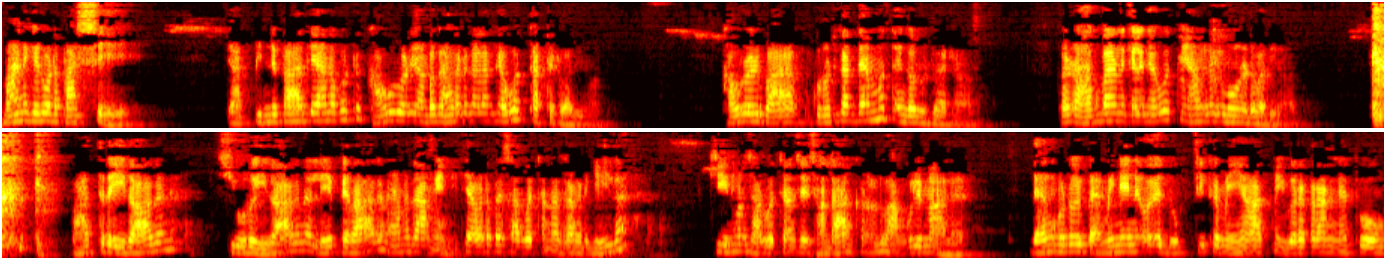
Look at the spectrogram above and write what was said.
මහාන කෙරුවට පස්සේ යප්පින්න පාතේ යනකොට කවුරු හරි අඹ ගහකට ගලක් ගැහුවොත් තට්ටට වදිනවා. කවුරු හරි කුණු ටිකක් දැම්මොත් ඇඟ උඩට වැටෙනවා. කවුරු රහක බලන කෙල ගැහුවොත් මේ හැමලගේ මූණට වදිනවා. පාත්‍රය ඉරාගෙන, සිවුර ඉරාගෙන, ලේ පෙරාගෙන හැමදාම එන්නේ. ඉතින් අපිට පස්සේ සර්වචනන් ළඟට ගිහිලා කියනකොට සර්වචන්සේ සඳහන් කරනලු අඟුලිමාල දැන් ඔබට ওই පැමිණෙන ওই දුක් ටික මේ ආත්ම ඉවර කරන්නේ නැතුව ඔබ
